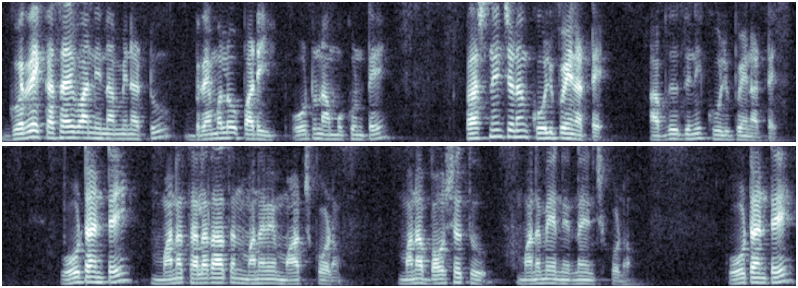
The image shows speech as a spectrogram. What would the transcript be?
గొర్రె కసాయవాన్ని నమ్మినట్టు భ్రమలో పడి ఓటు నమ్ముకుంటే ప్రశ్నించడం కూలిపోయినట్టే అభివృద్ధిని కూలిపోయినట్టే. ఓటు అంటే మన తలరాతను మనమే మార్చుకోవడం మన భవిష్యత్తు మనమే నిర్ణయించుకోవడం. ఓటు అంటే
